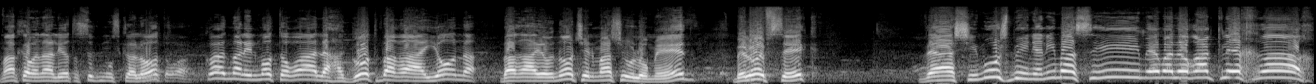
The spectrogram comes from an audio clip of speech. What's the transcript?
מה הכוונה להיות עסוק במושכלות? כל הזמן ללמוד תורה, להגות ברעיון, ברעיונות של מה שהוא לומד, בלא הפסק, והשימוש בעניינים מעשיים הם הלא רק להכרח.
